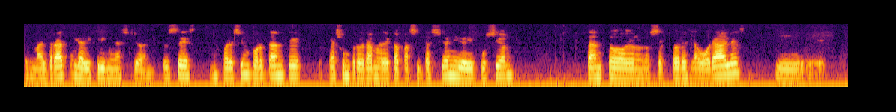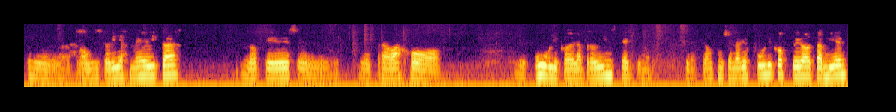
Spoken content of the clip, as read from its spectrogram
el maltrato y la discriminación. Entonces, nos pareció importante que haya un programa de capacitación y de difusión, tanto en los sectores laborales y eh, las auditorías médicas, lo que es el, el trabajo eh, público de la provincia, quienes, quienes son funcionarios públicos, pero también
